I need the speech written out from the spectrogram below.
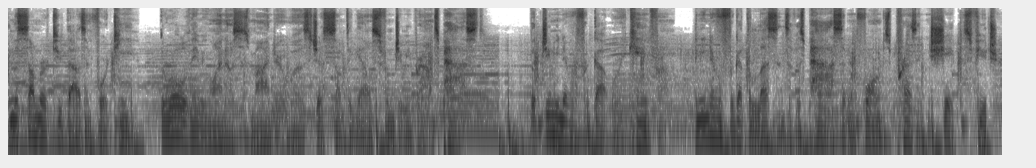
in the summer of 2014, the role of Amy Winehouse's minder was just something else from Jimmy Brown's past. But Jimmy never forgot where he came from, and he never forgot the lessons of his past that informed his present and shaped his future.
